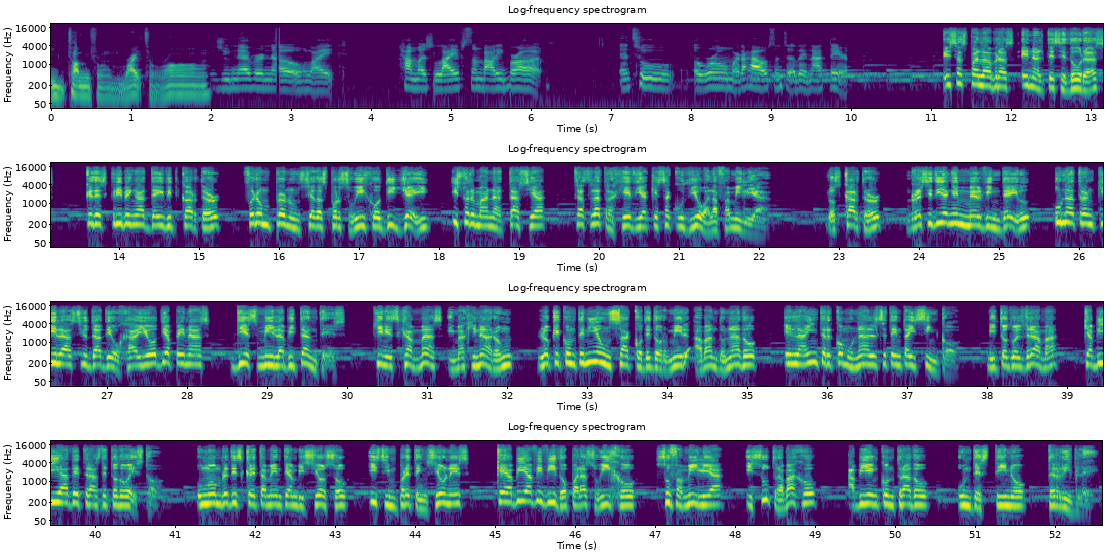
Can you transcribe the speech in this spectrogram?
He taught me from right to wrong. You never know, like, how much life somebody brought into a room or the house until they're not there. Esas palabras enaltecedoras que describen a David Carter fueron pronunciadas por su hijo DJ y su hermana Tasia tras la tragedia que sacudió a la familia. Los Carter residían en Melvindale, una tranquila ciudad de Ohio de apenas 10.000 habitantes, quienes jamás imaginaron lo que contenía un saco de dormir abandonado en la Intercomunal 75, ni todo el drama que había detrás de todo esto. Un hombre discretamente ambicioso y sin pretensiones que había vivido para su hijo, su familia y su trabajo, había encontrado un destino terrible.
